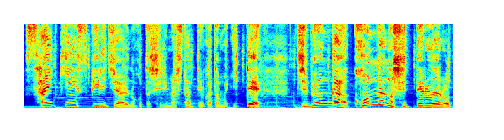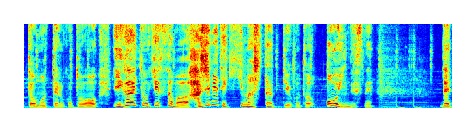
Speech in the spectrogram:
最近スピリチュアルのこと知りましたっていう方もいて、自分がこんなの知ってるだろうって思ってることを、意外とお客様は初めて聞きましたっていうこと多いんですね。で、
